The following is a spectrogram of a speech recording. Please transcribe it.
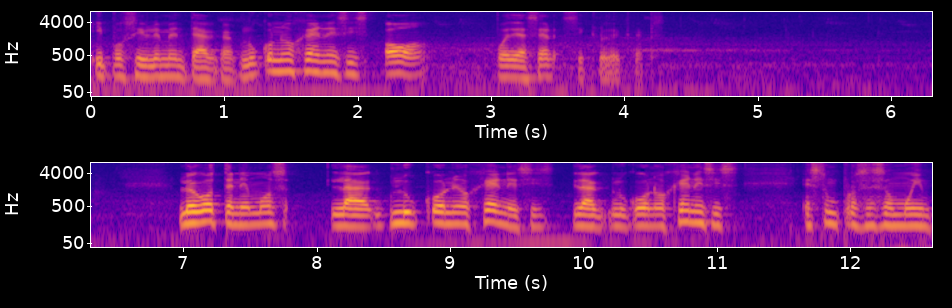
y posiblemente haga gluconeogénesis o puede hacer ciclo de Krebs. Luego tenemos la gluconeogénesis. La gluconeogénesis es un proceso muy,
